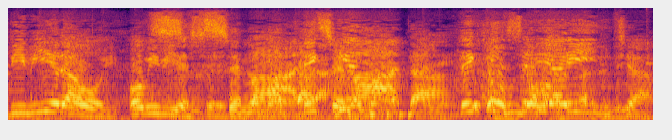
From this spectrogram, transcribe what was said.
viviera hoy o viviese, Se mata, ¿de se quién, mata. ¿de quién sería hincha?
